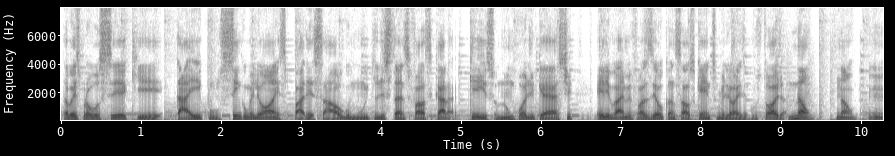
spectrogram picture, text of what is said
Talvez para você que está aí com 5 milhões pareça algo muito distante. Você fala assim, cara, que isso? Num podcast ele vai me fazer alcançar os 500 milhões em custódia? Não, não, hum,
